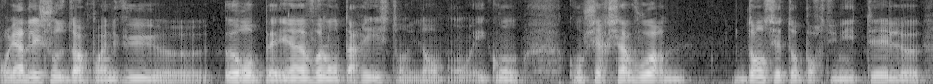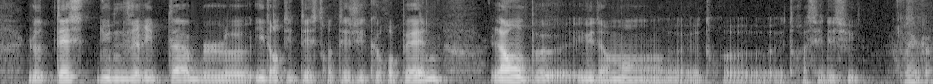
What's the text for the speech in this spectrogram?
regarde les choses d'un point de vue euh, européen, volontariste, en disant, et qu'on cherche à voir dans cette opportunité le, le test d'une véritable identité stratégique européenne, là on peut évidemment être, être assez déçu. D'accord.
